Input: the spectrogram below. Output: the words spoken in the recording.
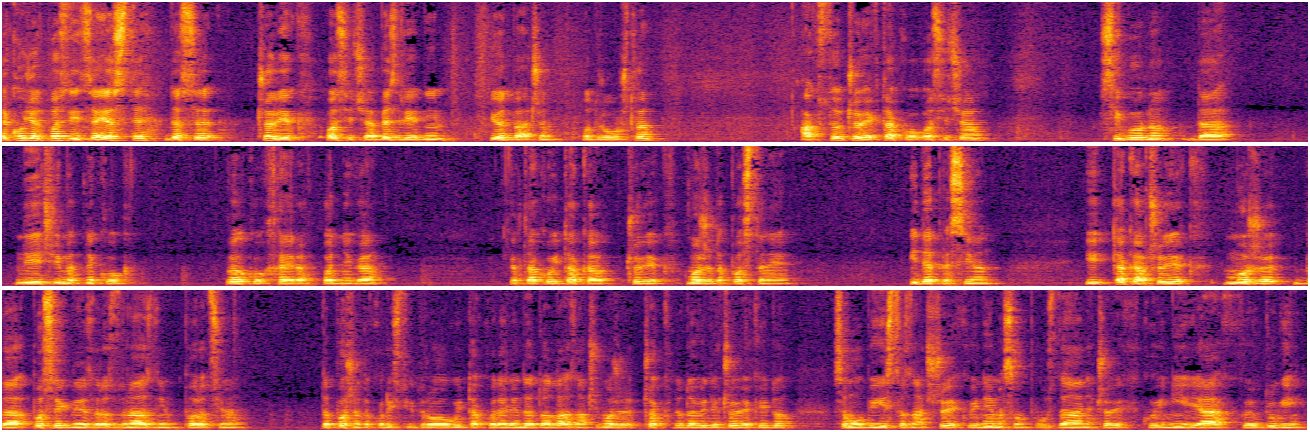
Također od posljedica jeste da se čovjek osjeća bezvrijednim i odbačen od društva. Ako se to čovjek tako osjeća, sigurno da neće imati nekog velikog hajra od njega, jer tako i takav čovjek može da postane i depresivan. I takav čovjek može da posegne za razdonaznim porocima, da počne da koristi drogu i tako dalje, da Allah znači može čak da dovede čovjeka i do samoubistva, znači čovjek koji nema samopouzdanja, čovjek koji nije jak, koji drugi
